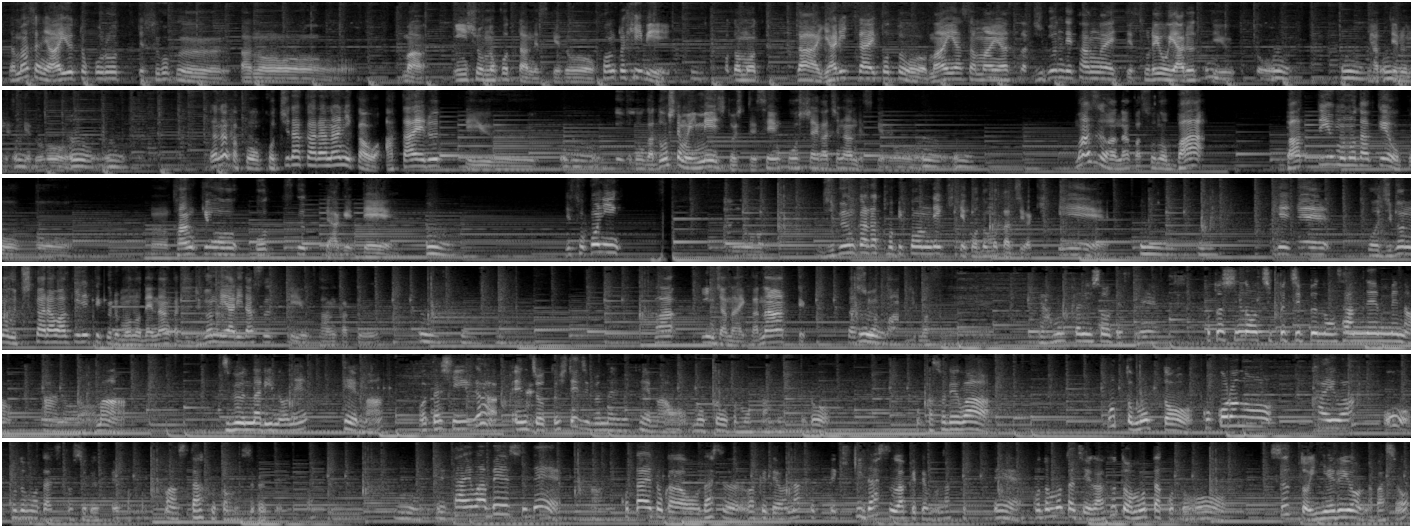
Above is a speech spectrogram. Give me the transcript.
うん。まさにああいうところってすごくあのーまあ印象に残ったんですけど本当日々子供がやりたいことを毎朝毎朝自分で考えてそれをやるっていうことをうんやってるんですけど、なんかこうこちらから何かを与えるっていううんことがどうしてもイメージとして先行しちゃいがちなんですけど、うんうんまずはなんかその場場っていうものだけをこうこう、うん、環境を作ってあげて。うん。でそこにあの自分から飛び込んできて子どもたちが来て。うんうん。ででこう自分の内から湧き出てくるものでなんか自分でやり出すっていう感覚。うん。がいいんじゃないかなって私は感じますね。いや本当にそうですね。今年のチプチプの3年目のあのまあ自分なりのねテーマ。私が園長として自分なりのテーマを持とうと思ったんですけどなんかそれはもっともっと心の会話を子どもたちとするっていうこと、まあ、スタッフともするっていうこと、うん、で対話ベースであの答えとかを出すわけではなくて聞き出すわけでもなくて子どもたちがふと思ったことをスッと言えるような場所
